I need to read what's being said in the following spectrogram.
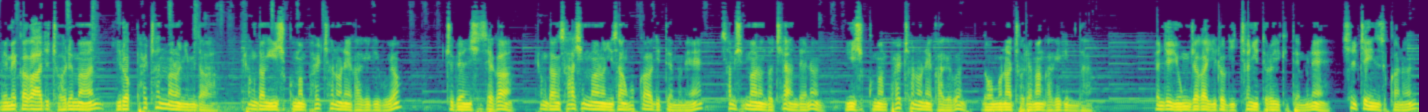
매매가가 아주 저렴한 1억 8천만 원입니다. 평당 29만 8천 원의 가격이고요. 주변 시세가 평당 40만 원 이상 호가하기 때문에 30만 원도 채 안 되는 29만 8천 원의 가격은 너무나 저렴한 가격입니다. 현재 용자가 1억 2천이 들어있기 때문에 실제 인수가는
